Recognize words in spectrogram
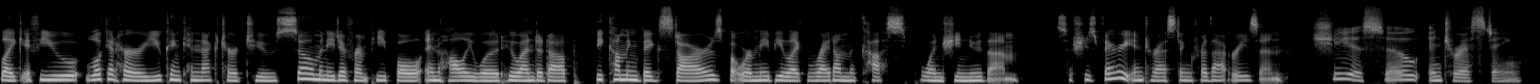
Like, if you look at her, you can connect her to so many different people in Hollywood who ended up becoming big stars, but were maybe like right on the cusp when she knew them. So she's very interesting for that reason. She is so interesting.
